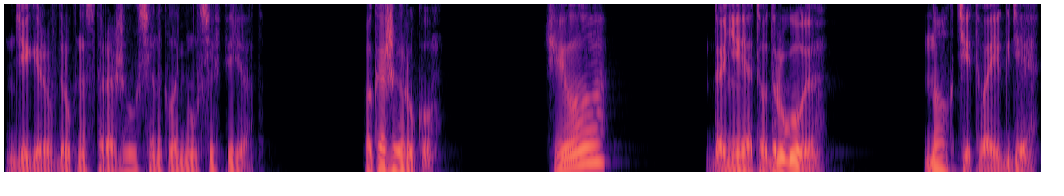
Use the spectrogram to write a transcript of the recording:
Диггер вдруг насторожился и наклонился вперед. — Покажи руку. — Чего? — Да не эту, другую. Ногти твои где?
